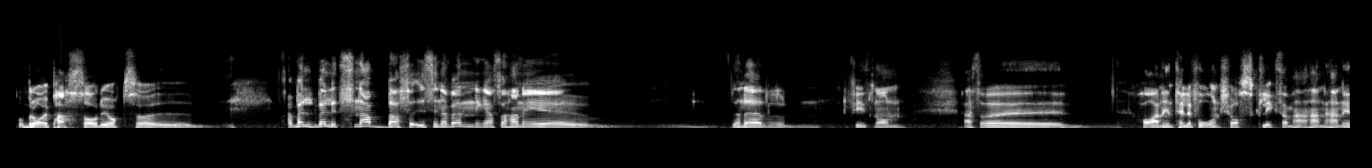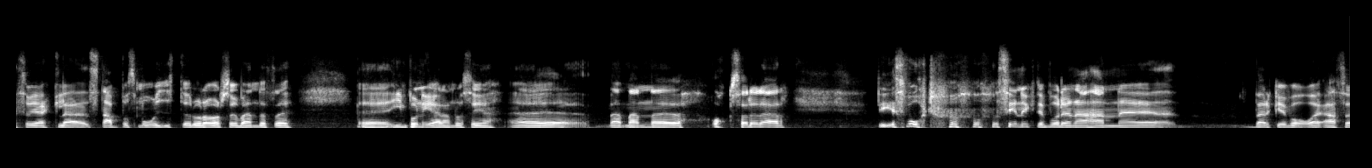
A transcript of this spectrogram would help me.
och bra i pass har du också. Eh, väldigt, väldigt snabb alltså, i sina vändningar. Så han är eh, den där... Det finns någon... Alltså eh, har han en telefonkiosk liksom. Han, han är så jäkla snabb på små ytor och rör sig och vänder sig. Eh, imponerande att se. Eh, men, men eh, också det där, det är svårt att se nykter på det när han eh, verkar ju vara alltså,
